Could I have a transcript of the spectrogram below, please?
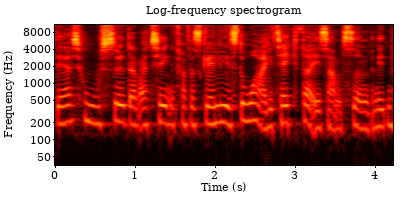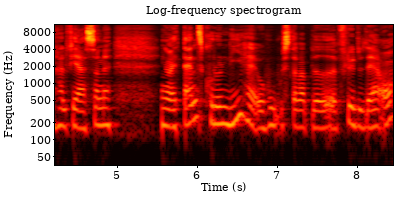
deres huse. Der var ting fra forskellige store arkitekter i samtiden fra 1970'erne og et dansk kolonihavehus, der var blevet flyttet derop.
